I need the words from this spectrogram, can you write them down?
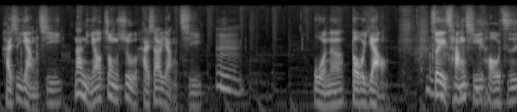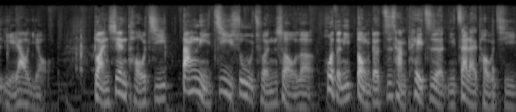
还是养鸡？那你要种树还是要养鸡？嗯，我呢都要，所以长期投资也要有，短线投机。当你技术纯熟了，或者你懂得资产配置了，你再来投机，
